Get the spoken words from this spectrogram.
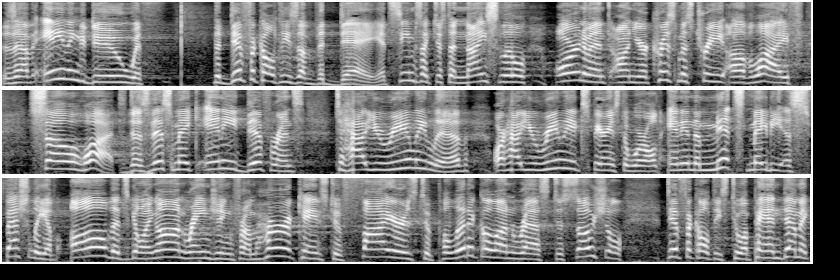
Does it have anything to do with the difficulties of the day? It seems like just a nice little ornament on your Christmas tree of life so what? Does this make any difference to how you really live or how you really experience the world? And in the midst, maybe especially of all that's going on, ranging from hurricanes to fires to political unrest to social difficulties to a pandemic,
